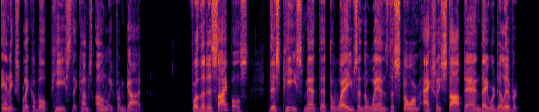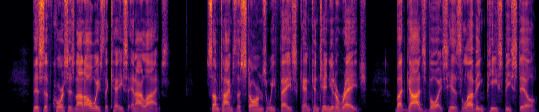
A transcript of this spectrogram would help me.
inexplicable peace that comes only from God. For the disciples, this peace meant that the waves and the winds, the storm, actually stopped and they were delivered. This, of course, is not always the case in our lives. Sometimes the storms we face can continue to rage, but God's voice, His loving peace be still,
